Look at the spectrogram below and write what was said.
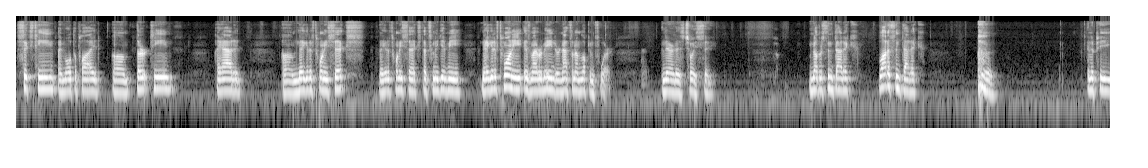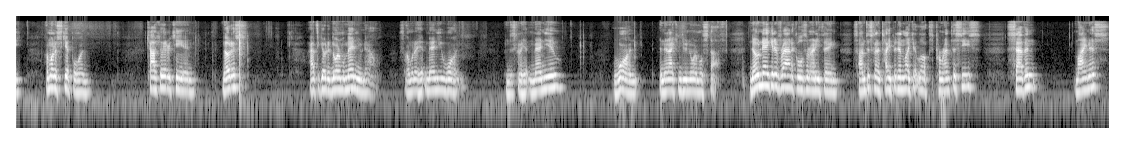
16, I multiplied um, 13, I added um, negative 26, negative 26, that's going to give me, negative 20 is my remainder, and that's what I'm looking for. And there it is, choice C. Another synthetic, a lot of synthetic. and a P. I'm going to skip one. Calculator key in. Notice, I have to go to normal menu now. So I'm going to hit menu 1. I'm just going to hit menu 1, and then I can do normal stuff. No negative radicals or anything, so I'm just going to type it in like it looks. Parentheses, 7 minus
